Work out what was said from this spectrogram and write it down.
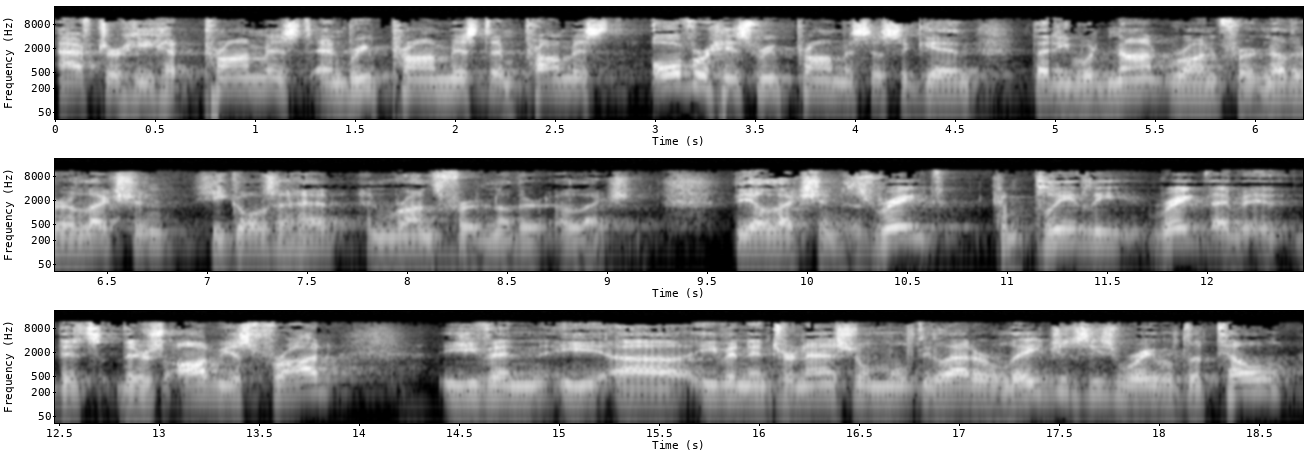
after he had promised and repromised and promised over his repromises again that he would not run for another election, he goes ahead and runs for another election. The election is rigged, completely rigged. There's, obvious fraud. Even, uh, even international multilateral agencies were able to tell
